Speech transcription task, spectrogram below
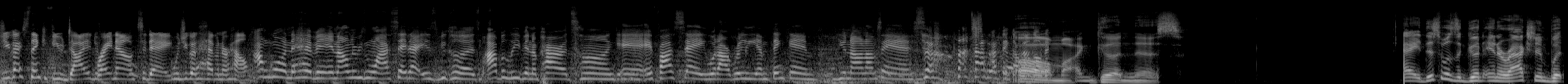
Do you guys think if you died right now today, would you go to heaven or hell? I'm going to heaven, and the only reason why I say that is because I believe in the power of tongue, and if I say what I really am thinking, you know what I'm saying. So I think I'm Oh my goodness. Hey, this was a good interaction, but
